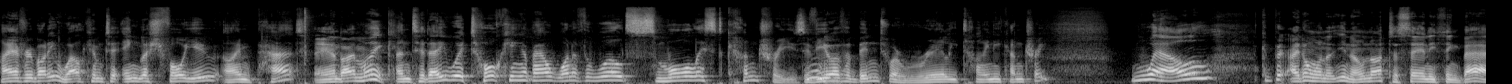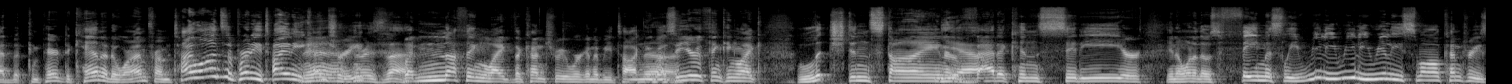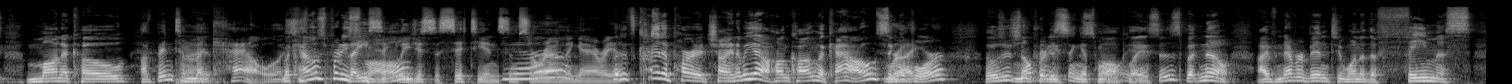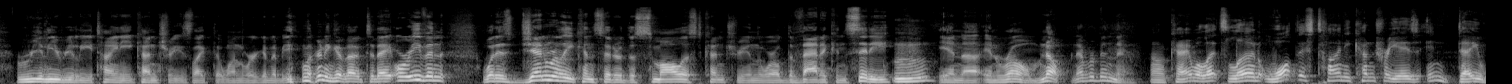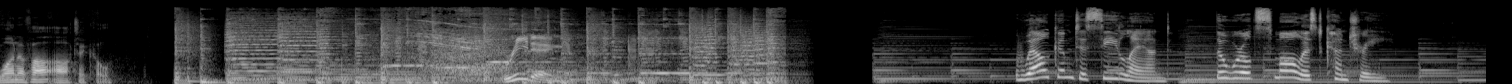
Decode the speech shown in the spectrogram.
Hi, everybody. Welcome to English for You. I'm Pat. And I'm Mike. And today we're talking about one of the world's smallest countries. Have you hmm. ever been to a really tiny country? Well, I don't want to, you know, not to say anything bad, but compared to Canada, where I'm from, Taiwan's a pretty tiny country. Yeah, there is that. But nothing like the country we're going to be talking about. So you're thinking like Liechtenstein or Yeah. Vatican City or, you know, one of those famously really, really, really small countries, Monaco. I've been to Macau. That's Macau's pretty basically small. just a city and some Yeah, surrounding area. But it's kind of part of China. But yeah, Hong Kong, Macau, Singapore. Those are some Not pretty small yeah. places. But no, I've never been to one of the famous, really, really tiny countries like the one we're going to be learning about today, or even what is generally considered the smallest country in the world, the Vatican City Mm-hmm. in, uh, in Rome. No, never been there. Okay, well, let's learn what this tiny country is in day one of our article. Reading. Welcome to Sealand, the world's smallest country.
